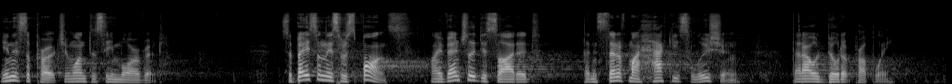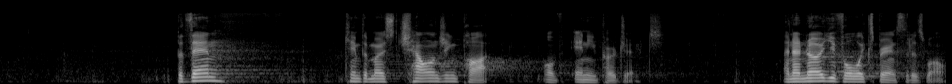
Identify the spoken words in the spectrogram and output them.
in this approach and wanted to see more of it. So based on this response, I eventually decided that instead of my hacky solution, that I would build it properly. But then came the most challenging part of any project. And I know you've all experienced it as well.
